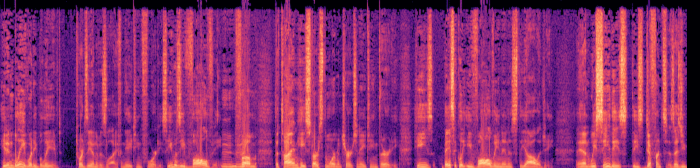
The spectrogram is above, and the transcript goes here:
He didn't believe what he believed towards the end of his life in the 1840s. He was evolving mm-hmm. from the time he starts the Mormon Church in 1830. He's basically evolving in his theology. And we see these these differences as you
